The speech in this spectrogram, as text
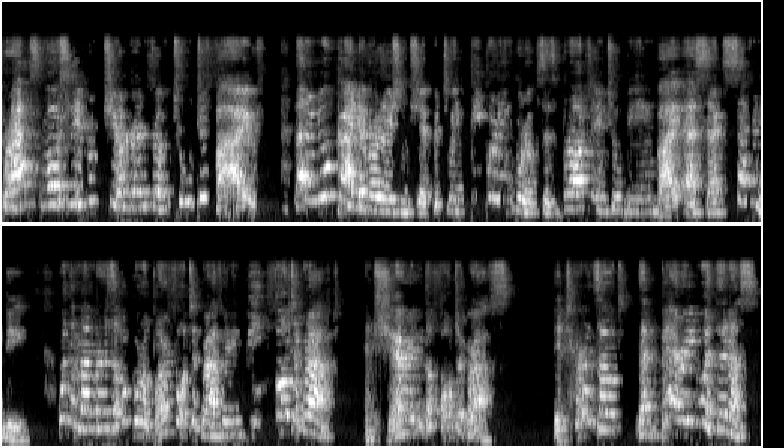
perhaps mostly from children from two to five, that a new kind of relationship between people in groups is brought into being by SX70, when the members of a group are photographing and being photographed, and sharing the photographs. It turns out that buried within us,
